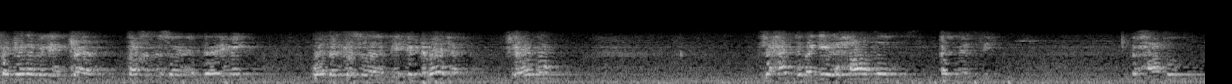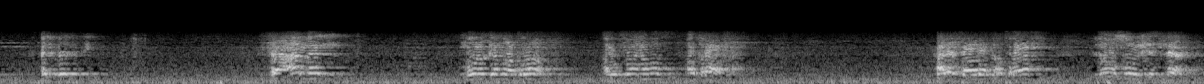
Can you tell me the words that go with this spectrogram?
فكان بالإمكان أخذ سنن الدارمي وذكر سنن ابن ماجه مش لحد ما جه الحافظ المزي الحافظ المزي فعمل معجم أطراف أو فهرس أطراف. على فهرس أطراف لأصول الإسلام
